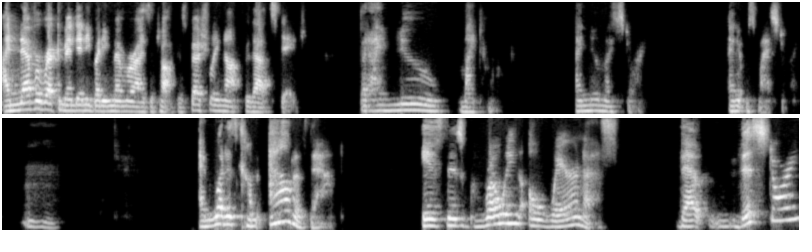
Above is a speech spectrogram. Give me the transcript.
I never recommend anybody memorize a talk, especially not for that stage but I knew my talk. I knew my story. And it was my story. Mm-hmm. And what has come out of that is this growing awareness that this story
